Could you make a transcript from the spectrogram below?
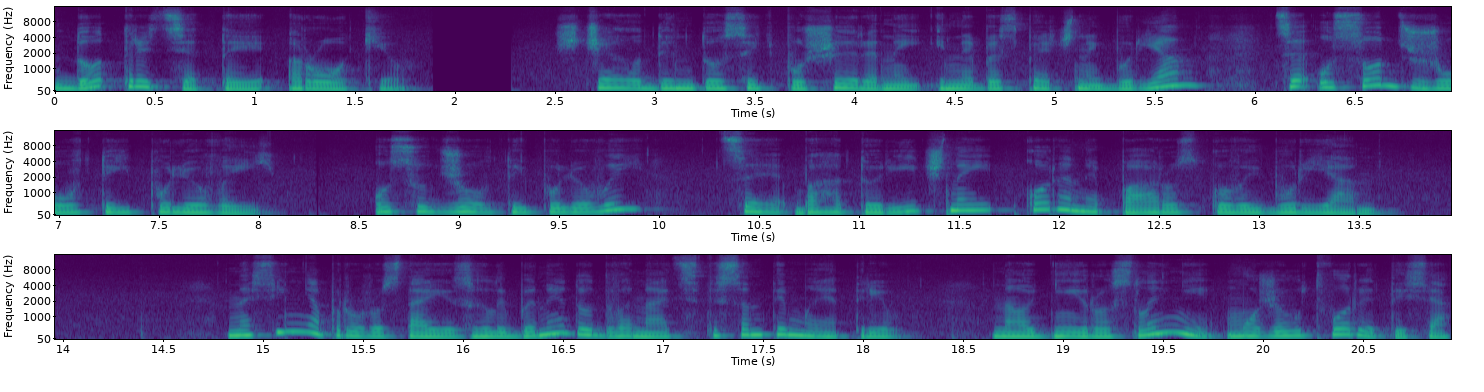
до 30 років. Ще один досить поширений і небезпечний бур'ян це осот жовтий польовий. Осот жовтий польовий це багаторічний коренепаростковий бур'ян. Насіння проростає з глибини до 12 см. На одній рослині може утворитися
